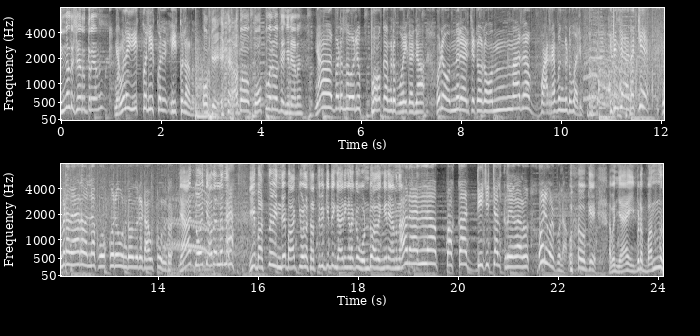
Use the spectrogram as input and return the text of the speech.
നിങ്ങളുടെ ഷെയർ എത്രയാണ്? ഞങ്ങൾ ഈക്വൽ ഈക്വൽ ഈക്വൽ ആണ്. ഓക്കെ അപ്പൊ പോക്കുവരവൊക്കെ എങ്ങനെയാണ്? ഞാൻ ഇവിടുന്ന് ഒരു പോക്ക് അങ്ങോട്ട് പോയി കഴിഞ്ഞാൽ ഒരു ഒന്നര അടിച്ചിട്ട് ഒരു ഒന്നര വരവ് ഇങ്ങോട്ട് വരും. ഇതിന്റെ ഇടയ്ക്ക് ഇവിടെ വേറെ വല്ല പോക്കുരവും ഉണ്ടോ എന്നൊരു ഡൗട്ടും ഉണ്ട്. ഞാൻ ചോദിച്ച അതല്ലെന്ന്. ഈ വസ്തുവിന്റെ ബാക്കിയുള്ള സർട്ടിഫിക്കറ്റും കാര്യങ്ങളൊക്കെ ഉണ്ടോ? അതെങ്ങനെയാണെന്ന്? അതെല്ലാം പക്ക ഡിജിറ്റൽ ക്ലിയർ ആണ്. ഒരു കുഴപ്പമില്ല. ഓക്കെ അപ്പൊ ഞാൻ ഇവിടെ വന്ന്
